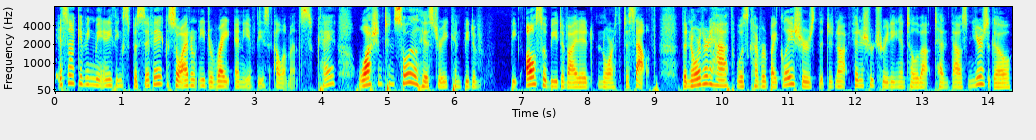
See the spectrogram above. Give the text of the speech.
It's not giving me anything specific, so I don't need to write any of these elements. Okay, Washington soil history can be be also be divided north to south. The northern half was covered by glaciers that did not finish retreating until about 10,000 years ago,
